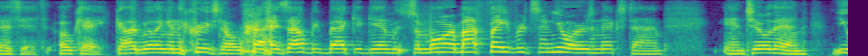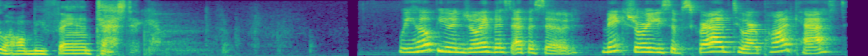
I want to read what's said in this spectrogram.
That's it. Okay. God willing, and the creeks don't rise. I'll be back again with some more of my favorites and yours next time. Until then, you all be fantastic. We hope you enjoyed this episode. Make sure you subscribe to our podcast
